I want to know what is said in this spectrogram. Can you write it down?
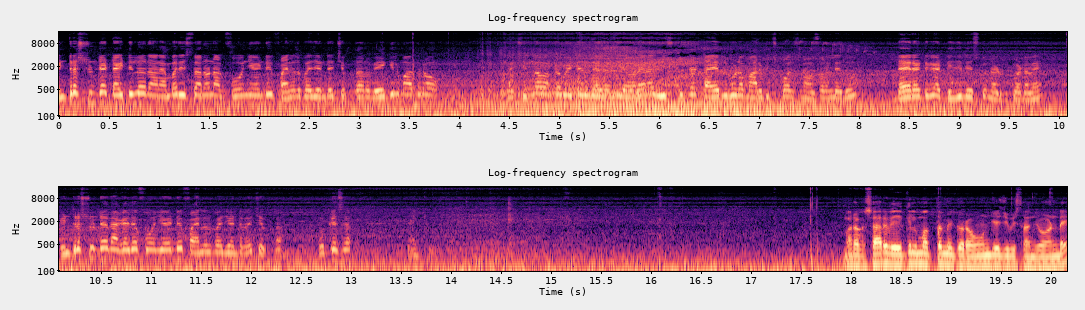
ఇంట్రెస్ట్ ఉంటే టైటిల్లో నా నెంబర్ ఇస్తాను నాకు ఫోన్ చేయండి ఫైనల్ ప్రైజ్ అంటే చెప్తాను. వెహికల్ మాత్రం చిన్న వంక పెట్టేది లేదండి. ఎవరైనా తీసుకుంటే టైర్లు కూడా మార్పించుకోవాల్సిన అవసరం లేదు. డైరెక్ట్గా డీజిల్ వేసుకుని నడుపుకోవడమే. ఇంట్రెస్ట్ ఉంటే నాకైతే ఫోన్ చేయండి ఫైనల్ ప్రైజ్ అంటే చెప్తాను. ఓకే సార్ థ్యాంక్ యూ మరొకసారి వెహికల్ మొత్తం మీకు రౌండ్ చేసి చూపిస్తాను చూడండి.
